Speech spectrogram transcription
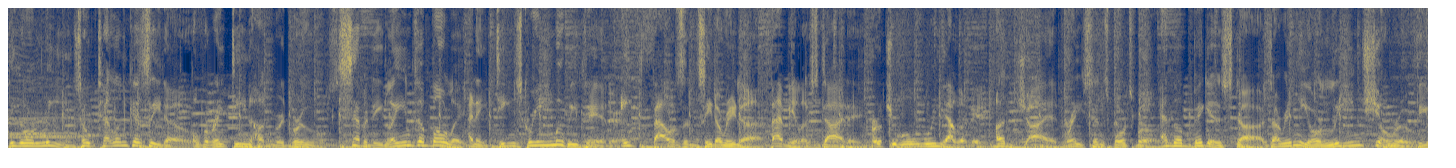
The Orleans Hotel and Casino. Over 1,800 rooms, 70 lanes of bowling, an 18 screen movie theater, 8,000 seat arena, fabulous dining, virtual reality, a giant race and sports book, and the biggest stars are in the Orleans showroom. The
